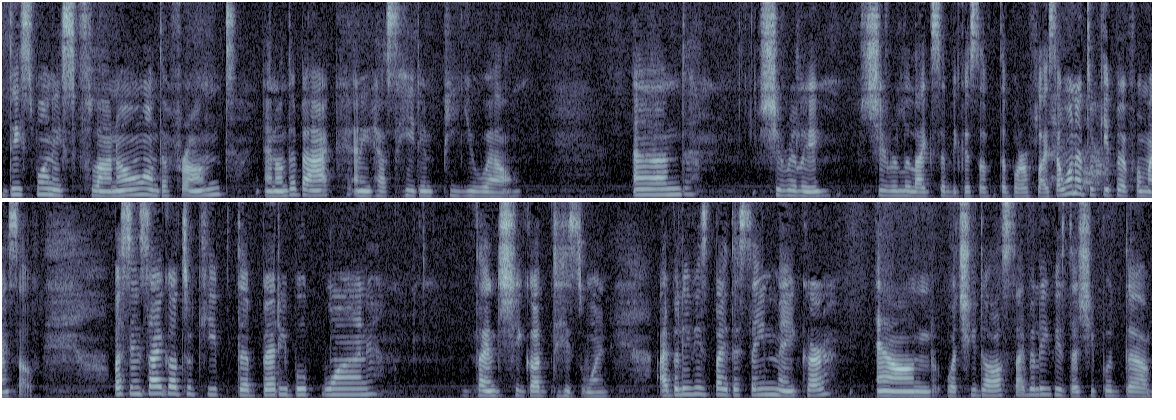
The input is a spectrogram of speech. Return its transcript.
This one is flannel on the front and on the back and it has hidden PUL and she really she really likes it because of the butterflies. I wanted to keep it for myself but since I got to keep the Betty Boop one then she got this one. I believe it's by the same maker and what she does I believe is that she put the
